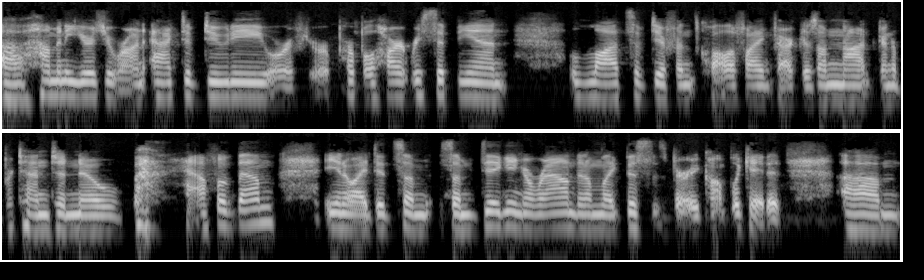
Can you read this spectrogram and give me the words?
uh, how many years you were on active duty, or if you're a Purple Heart recipient, lots of different qualifying factors. I'm not going to pretend to know half of them. You know, I did some some digging around, and I'm like, this is very complicated. Um,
